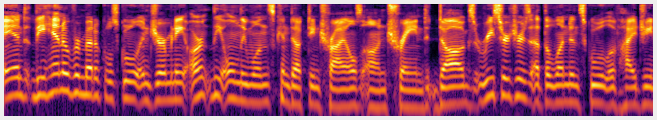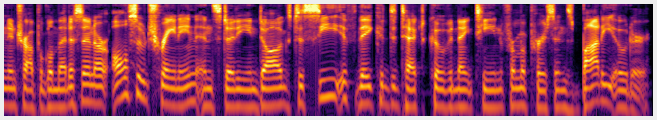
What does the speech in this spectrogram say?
And the Hanover Medical School in Germany aren't the only ones conducting trials on trained dogs. Researchers at the London School of Hygiene and Tropical Medicine are also training and studying dogs to see if they could detect COVID 19 from a person's body odor,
